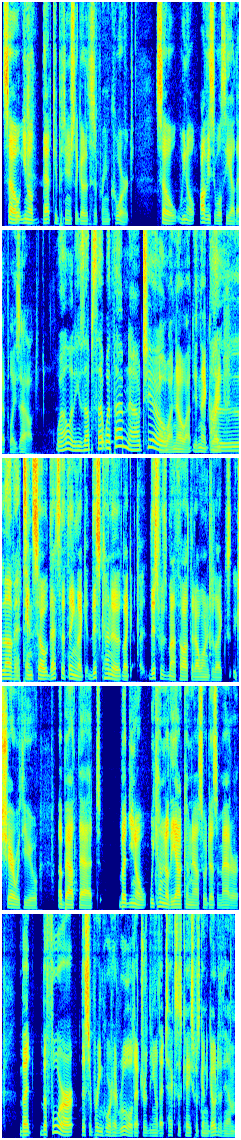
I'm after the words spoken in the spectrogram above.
So you know that could potentially go to the Supreme Court. So you know, obviously we'll see how that plays out. Well, and he's upset with them now, too. Oh, I know. Isn't that great? I love it. And so that's the thing. Like this kind of like uh, this was my thought that I wanted to like share with you about that. But you know, we kind of know the outcome now, so it doesn't matter. But before the Supreme Court had ruled, after you know that Texas case was going to go to them,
